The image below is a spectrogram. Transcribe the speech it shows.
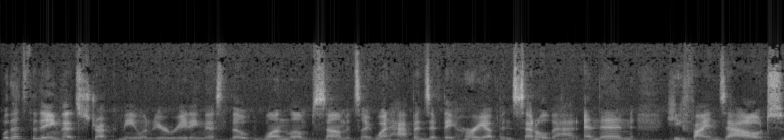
Well, that's the thing that struck me when we were reading this the one lump sum. It's like, what happens if they hurry up and settle that? And then he finds out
